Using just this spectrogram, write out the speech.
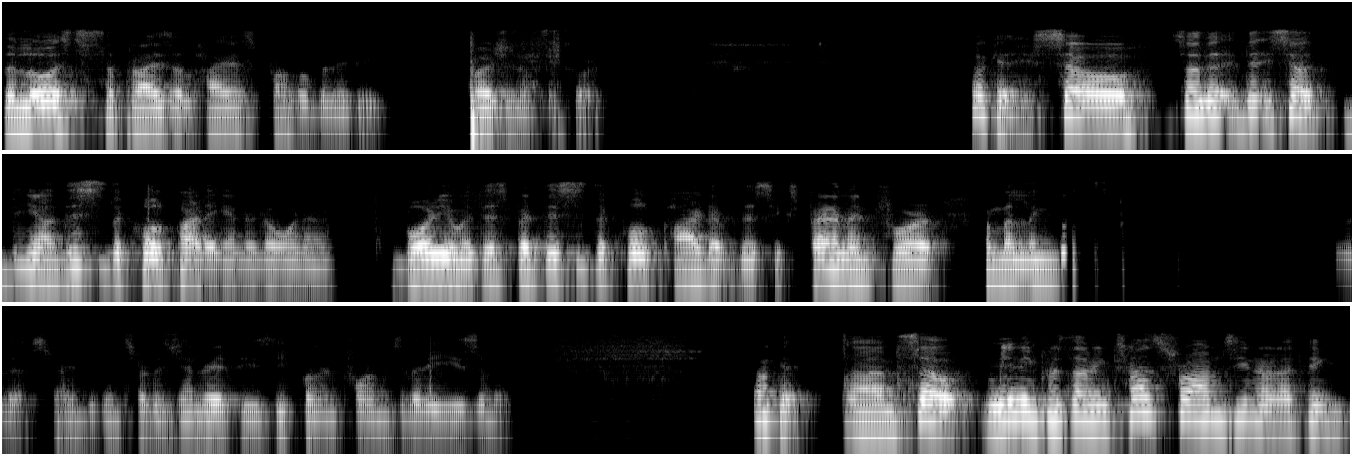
the lowest surprisal, highest probability version of the code. Okay, so so the, the so you know this is the cool part. Again, I don't want to bore you with this, but this is the cool part of this experiment for from a linguist do this, right? You can sort of generate these equivalent forms very easily. Okay, um, so meaning preserving transforms, you know, nothing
